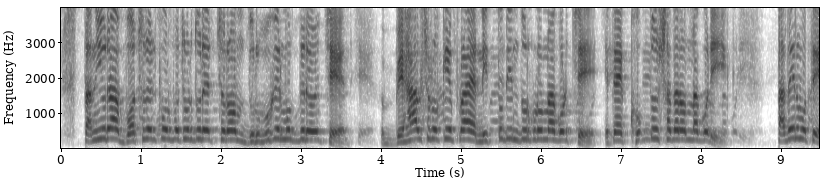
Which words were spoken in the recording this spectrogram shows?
স্থানীয়রা বছরের পর বছর ধরে চরম দুর্ভোগের মধ্যে রয়েছেন। বেহাল সড়কে প্রায় নিত্যদিন দুর্ঘটনা ঘটছে, এতে ক্ষুব্ধ সাধারণ নাগরিক। তাদের মতে,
